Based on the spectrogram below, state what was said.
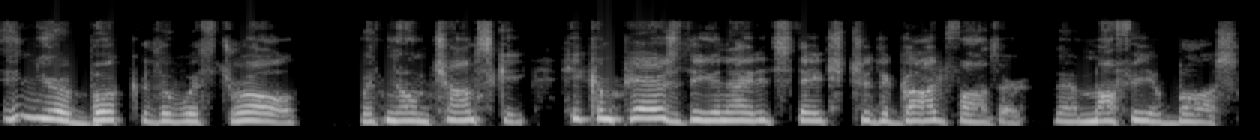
In your book, The Withdrawal, with Noam Chomsky, he compares the United States to the Godfather, the mafia boss.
